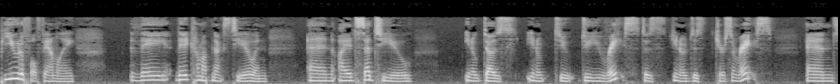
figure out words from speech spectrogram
beautiful family. They they had come up next to you, and and I had said to you, you know, does you know do do you race? Does you know does Kirsten race? And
